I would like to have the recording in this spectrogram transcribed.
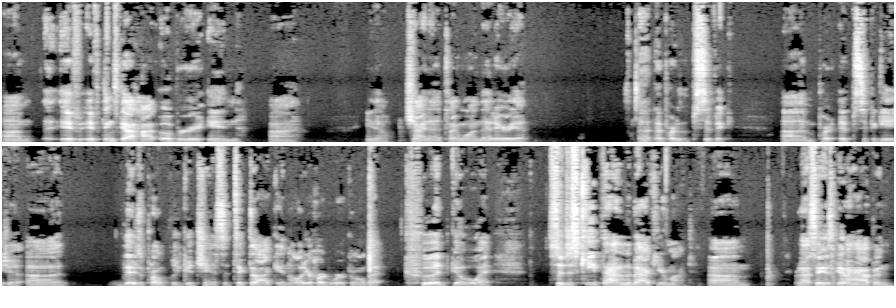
Um, if if things got hot over in uh, you know China, Taiwan, that area, uh, that part of the Pacific, um, part of Pacific Asia, there's a probably good chance that TikTok and all your hard work and all that could go away. So just keep that in the back of your mind. Um, we're not saying it's going to happen.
